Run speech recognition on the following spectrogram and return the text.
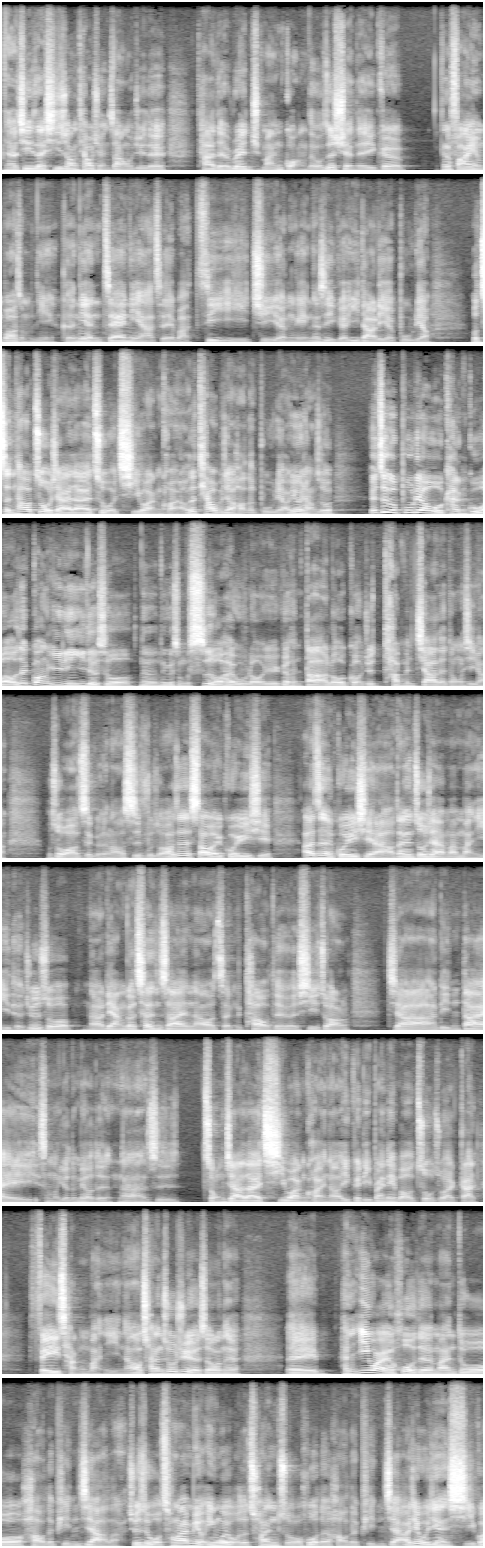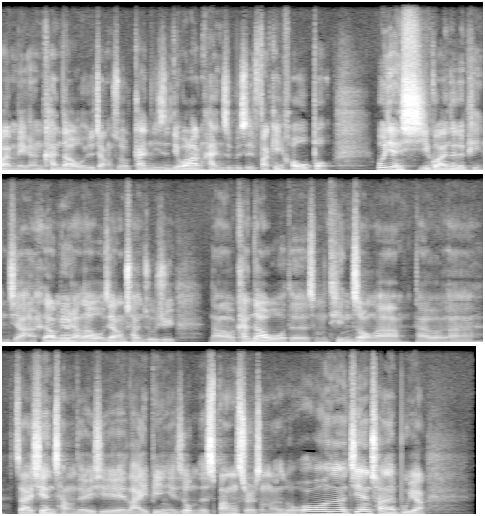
那其实，在西装挑选上，我觉得它的 range 蛮广的。我是选了一个那个发音我不知道怎么念，可能念 Zegna 之类吧，Z E G N A，那是一个意大利的布料。我整套做下来大概做了七万块，我是挑比较好的布料，因为我想说，诶，这个布料我看过啊，我在逛一零一的时候，那那个什么四楼还五楼有一个很大的 logo，就他们家的东西嘛。我说我要这个，然后师傅说啊，这个稍微贵一些，啊，真的贵一些啊，但是做下来蛮满意的，就是说啊，两个衬衫，然后整套的西装加领带什么有的没有的，那是总价大概七万块，然后一个礼拜内把我做出来干，非常满意，然后穿出去的时候呢。诶，很意外的获得蛮多好的评价了。就是我从来没有因为我的穿着获得好的评价，而且我已经很习惯每个人看到我就讲说，干你是流浪汉是不是？Fucking hobo，我已经很习惯这个评价了。然后没有想到我这样穿出去，然后看到我的什么听众啊，还有啊，在现场的一些来宾也是我们的 sponsor 什么说，哦，那今天穿的不一样，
